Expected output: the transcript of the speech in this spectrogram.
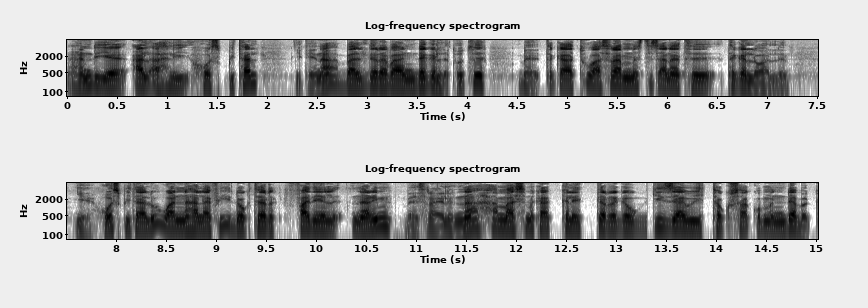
አንድ የአልአህሊ ሆስፒታል የጤና ባልደረባ እንደገለጡት በጥቃቱ 15 ሕፃናት ተገለዋል። የሆስፒታሉ ዋና ኃላፊ ዶክተር ፋዴል ናሪም በእስራኤልና ሐማስ መካከል የተደረገው ጊዜያዊ ተኩስ አቁም እንደበቃ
